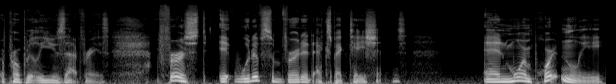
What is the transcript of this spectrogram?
appropriately use that phrase. First, it would have subverted expectations. And more importantly,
